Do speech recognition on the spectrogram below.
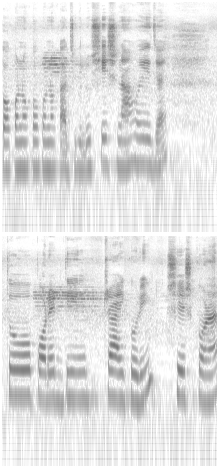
কখনো কখনো কাজগুলো শেষ না হয়ে যায়, তো পরের দিন ট্রাই করি শেষ করার।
